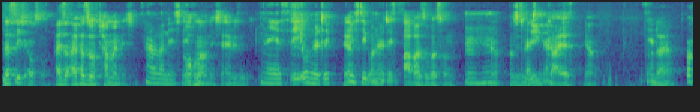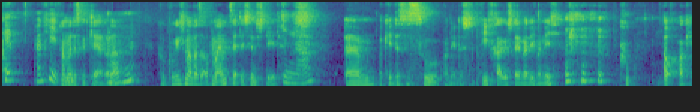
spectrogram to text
Das sehe ich auch so. Also Eifersucht haben wir nicht. haben wir nicht. Brauchen wir auch nicht. Ey, wir sind nee ist eh unnötig. Ja. Richtig unnötig. aber sowas von. Mhm. Ja, also wir sind eh geil. Ja. Von Ja. daher. Okay. Okay. Haben wir das geklärt, oder? Mhm. Guck, ich mal, was auf meinem Zettelchen steht. Genau. Ähm, okay, das ist zu. Oh nee, das, die Frage stellen wir lieber nicht. Puh. Oh, okay.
